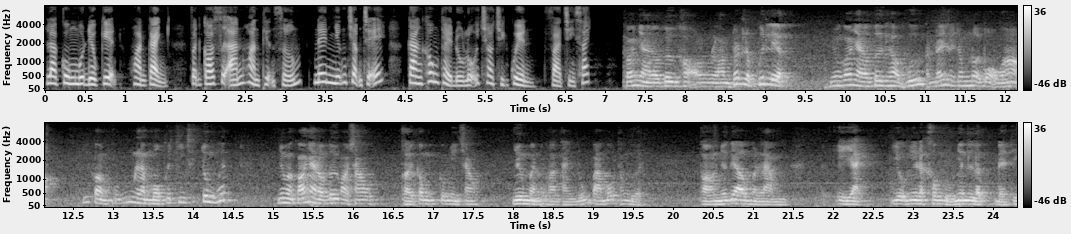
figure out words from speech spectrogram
là cùng một điều kiện, hoàn cảnh vẫn có dự án hoàn thiện sớm nên những chậm trễ càng không thể đổ lỗi cho chính quyền và chính sách. Có nhà đầu tư họ làm rất là quyết liệt nhưng có nhà đầu tư thì họ vướng. Đấy là trong nội bộ của họ chứ còn cũng là một cái chính sách chung hết. Nhưng mà có nhà đầu tư vào sau khởi công công trình sau nhưng mà hoàn thành đúng 31 tháng 10 còn những cái ông mà làm y ạch ví dụ như là không đủ nhân lực để thi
